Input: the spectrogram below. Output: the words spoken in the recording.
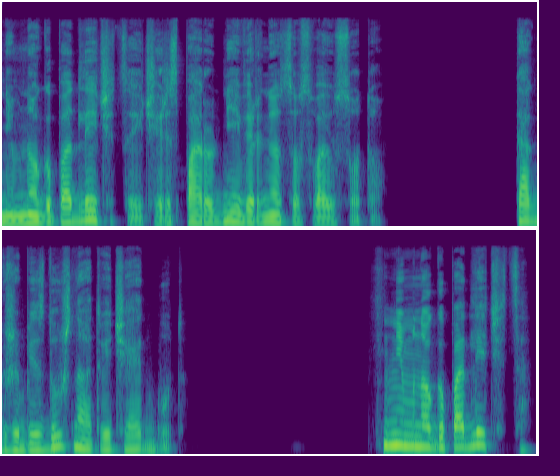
Немного подлечится и через пару дней вернется в свою соту. Так же бездушно отвечает Буд. Немного подлечится.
